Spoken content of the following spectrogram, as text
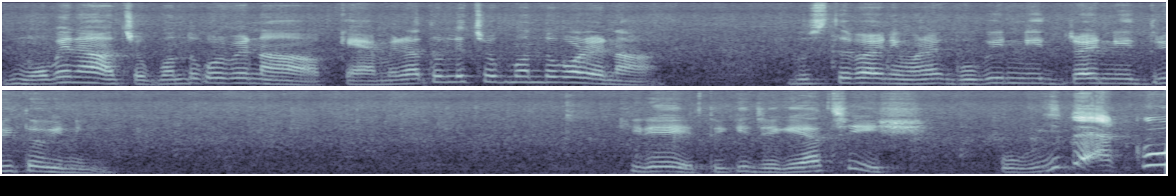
ঘুমোবে না, চোখ বন্ধ করবে না, ক্যামেরা তুললে চোখ বন্ধ করে না। বুঝতে পারিনি মানে গভীর নিদ্রায় নিদ্রিতই নি। কিরে, তুই কি জেগে আছিস? ওই দেখো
